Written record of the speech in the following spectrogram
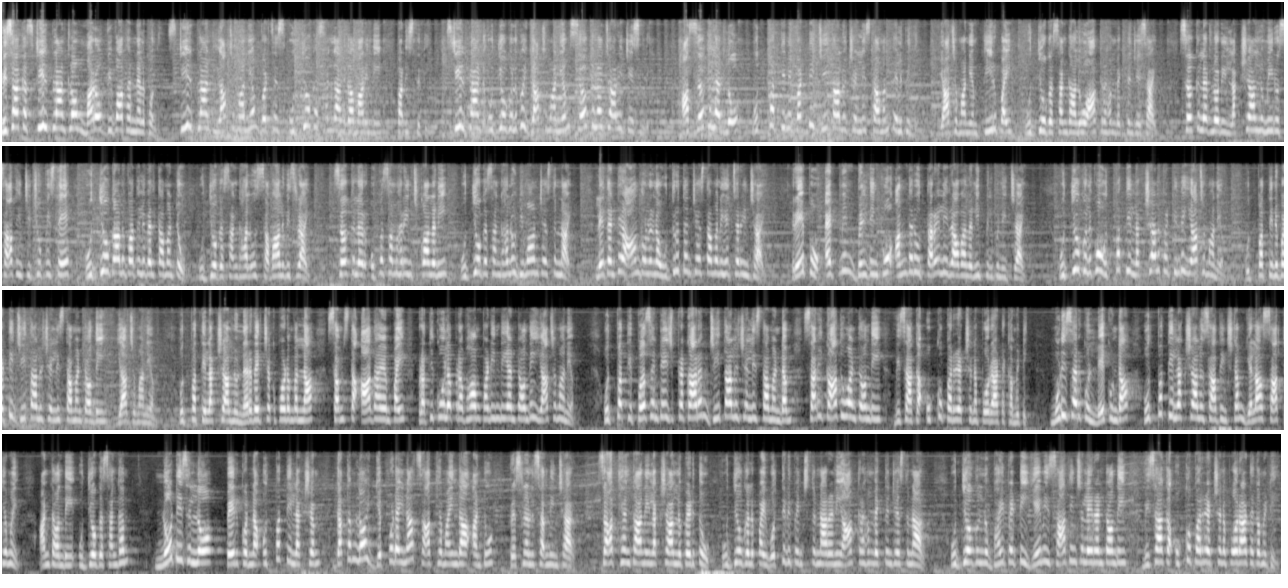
Visakha steel ప్లాంట్లో మరో వివాదం నెలకొంది. స్టీల్ ప్లాంట్ యాజమాన్యం వర్సెస్ ఉద్యోగ సంఘాలుగా మారింది పరిస్థితి. స్టీల్ ప్లాంట్ ఉద్యోగులకు యాజమాన్యం సర్కులర్ జారీ చేసింది. ఆ సర్కులర్లో ఉత్పత్తిని బట్టి జీతాలు చెల్లిస్తామని తెలిపింది. యాజమాన్యం తీరుపై ఉద్యోగ సంఘాలు ఆగ్రహం వ్యక్తం చేశాయి. సర్కులర్లోని లక్ష్యాలను మీరు సాధించి చూపిస్తే ఉద్యోగాలు వదిలి వెళ్తామంటూ ఉద్యోగ సంఘాలు సవాలు విసిరాయి. సర్కులర్ ఉపసంహరించుకోవాలని ఉద్యోగ సంఘాలు డిమాండ్ చేస్తున్నాయి. లేదంటే ఆందోళన ఉధృతం చేస్తామని హెచ్చరించాయి. రేపు అడ్మిన్ బిల్డింగ్కు అందరూ తరలి రావాలని పిలుపునిచ్చాయి. ఉద్యోగులకు ఉత్పత్తి లక్ష్యాలు పెట్టింది యాజమాన్యం. ఉత్పత్తిని బట్టి జీతాలు చెల్లిస్తామంటోంది యాజమాన్యం. ఉత్పత్తి లక్ష్యాలను నెరవేర్చకపోవడం వల్ల సంస్థ ఆదాయంపై ప్రతికూల ప్రభావం పడింది అంటోంది యాజమాన్యం. ఉత్పత్తి పర్సంటేజ్ ప్రకారం జీతాలు చెల్లిస్తామండం సరికాదు అంటోంది విశాఖ ఉక్కు పరిరక్షణ పోరాట కమిటీ. ముడి సరుకు లేకుండా ఉత్పత్తి లక్ష్యాలు సాధించడం ఎలా సాధ్యమే అంటోంది ఉద్యోగ సంఘం. నోటీసుల్లో పేర్కొన్న ఉత్పత్తి లక్ష్యం గతంలో ఎప్పుడైనా సాధ్యమైందా అంటూ ప్రశ్నలు సంధించారు. సాధ్యం కాని లక్ష్యాలను పెడుతూ ఉద్యోగులపై ఒత్తిడి పెంచుతున్నారని ఆగ్రహం వ్యక్తం చేస్తున్నారు. ఉద్యోగులను భయపెట్టి ఏమీ సాధించలేరంటోంది విశాఖ ఉక్కు పరిరక్షణ పోరాట కమిటీ.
